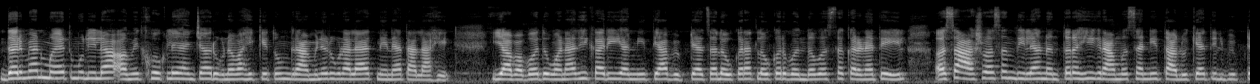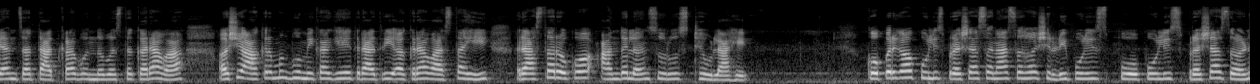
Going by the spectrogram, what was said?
दरम्यान मयत मुलीला अमित खोकले यांच्या रुग्णवाहिकेतून ग्रामीण रुग्णालयात नेण्यात आला आहे. याबाबत वनाधिकारी यांनी त्या बिबट्याचा लवकरात लवकर बंदोबस्त करण्यात येईल असं आश्वासन दिल्यानंतरही ग्रामस्थांनी तालुक्यातील बिबट्यांचा तात्काळ बंदोबस्त करावा अशी आक्रमक भूमिका घेत रात्री अकरा वाजताही रास्ता रोको आंदोलन सुरूच ठेवलं आहे. कोपरगाव पोलीस प्रशासनासह शिर्डी पोलीस पो, पोलीस प्रशासन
